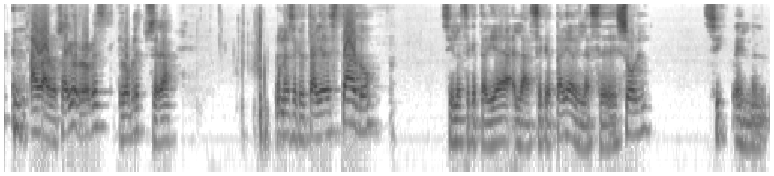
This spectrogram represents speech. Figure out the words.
Ahora, Rosario Robles, Robles pues, será una secretaria de Estado, sí, la secretaria, la secretaria de la Sede Sol, sí, en-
